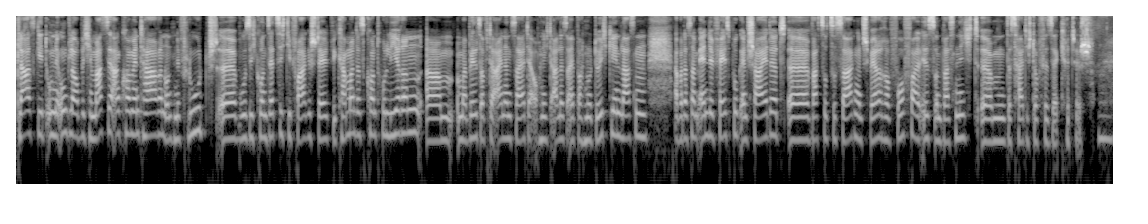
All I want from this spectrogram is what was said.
Klar, es geht um eine unglaubliche Masse an Kommentaren und eine Flut, äh, wo sich grundsätzlich die Frage stellt, wie kann man das kontrollieren? Ähm, man will es auf der einen Seite auch nicht alles einfach nur durchgehen lassen, aber dass am Ende Facebook entscheidet, äh, was sozusagen ein schwererer Vorfall ist und was nicht, ähm, das halte ich doch für sehr kritisch. Mhm.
